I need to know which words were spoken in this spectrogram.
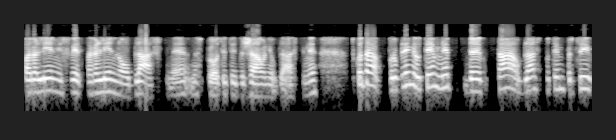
paralelni svet, paralelno oblast, ne, nasproti tej državni oblasti. Ne. Tako da problem je v tem, ne, da je ta oblast potem precej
